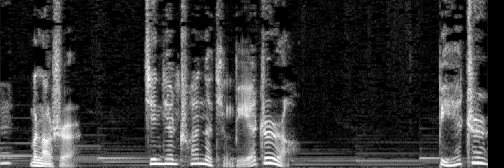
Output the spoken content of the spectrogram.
哎，温老师，今天穿的挺别致啊。”别致。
